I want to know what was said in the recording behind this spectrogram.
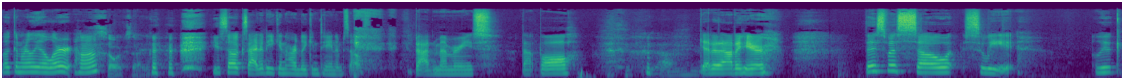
Looking really alert, huh? So excited. He's so excited he can hardly contain himself. Bad memories. That ball. Get it out of here. This was so sweet. Luke,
